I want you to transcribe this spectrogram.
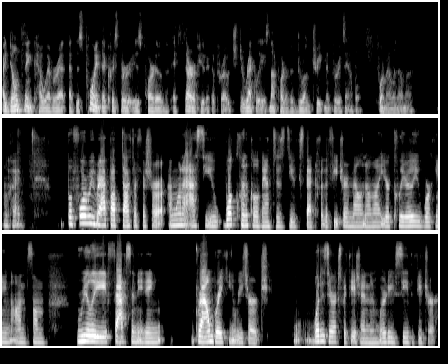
I don't think, however, at, at this point that CRISPR is part of a therapeutic approach directly. It's not part of a drug treatment, for example, for melanoma. Okay. Before we wrap up, Dr. Fisher, I want to ask you what clinical advances do you expect for the future of melanoma? You're clearly working on some really fascinating, groundbreaking research. What is your expectation and where do you see the future?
